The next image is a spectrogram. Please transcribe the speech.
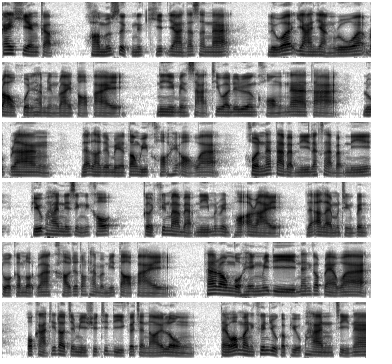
ใกล้เคียงกับความรู้สึกนึกคิดยานทัศนะ หรือว่ายานอย่างรู้ว่าเราควรจะทำอย่างไรต่อไป นี่ยังเป็นศาสตร์ที่ว่าด้วยเรื่องของหน้าตารูปร่าง และเราจะเป็นต้องวิเคราะห์ให้ออกว่า คนหน้าตาแบบนี้ลักษณะแบบนี้ ผิวพรรณในสิ่งที่เขาเกิดขึ้นมาแบบนี้มันเป็นเพราะอะไร และอะไรมันถึงเป็นตัวกำหนดว่าเขาจะต้องทำแบบนี้ต่อไป ถ้าเราโง่เฮงไม่ดีนั่นก็แปลว่า โอกาสที่เราจะมีชีวิตที่ดีก็จะน้อยลง แต่ว่ามันขึ้นอยู่กับผิวพรรณสีหน้า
